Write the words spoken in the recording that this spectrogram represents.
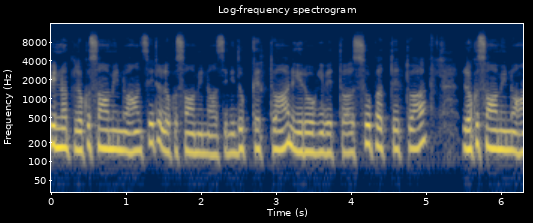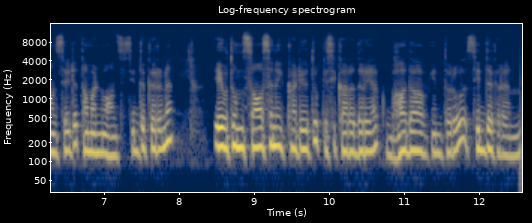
පින්වත් ලොකු ස්වාමින් වහන්සේට ලොකු ස්වාමින් වහන්සේ නිදුක්කෙත්වා නිරෝගී වෙත්වා සුවපත් වෙත්වා. ලොකු ස්වාමින් වහන්සේට තමන් වහන්සේ සිද්ධ කරන ඒ උතුම් ශාසනික කටයුතු කිසි කරදරයක් බාධාවකින් තොරව සිද්ධ කරන්න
